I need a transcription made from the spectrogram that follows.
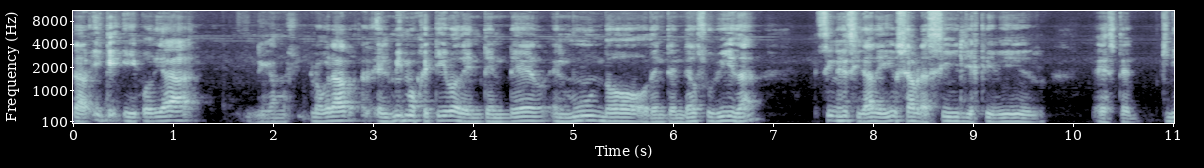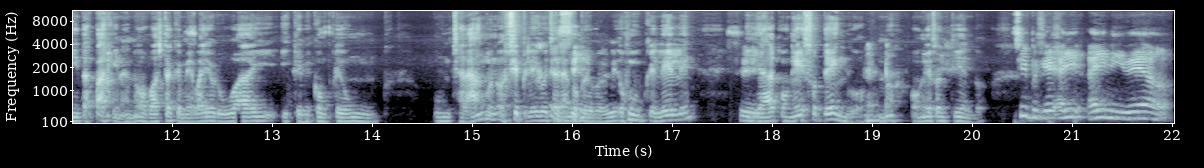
Claro, y, que, y podía, digamos, lograr el mismo objetivo de entender el mundo o de entender su vida sin necesidad de irse a Brasil y escribir este, 500 páginas, ¿no? Basta que me vaya a Uruguay y que me compre un, un charango, no sé si digo charango, pero un ukelele, y ya con eso tengo, ¿no? Con eso entiendo. Sí, porque hay, hay una idea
